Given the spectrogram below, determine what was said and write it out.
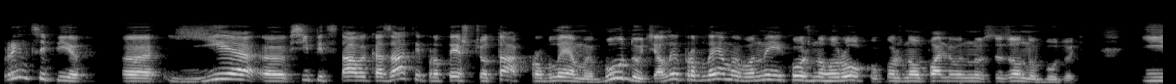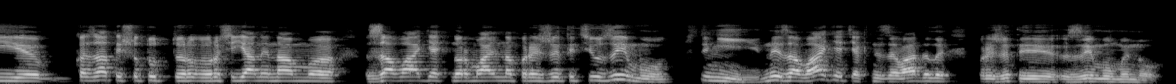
в принципі, е, є всі підстави казати про те, що так, проблеми будуть, але проблеми вони кожного року, кожного опалювального сезону будуть. І казати, що тут росіяни нам завадять нормально пережити цю зиму. Ні, не завадять, як не завадили пережити зиму минулу.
